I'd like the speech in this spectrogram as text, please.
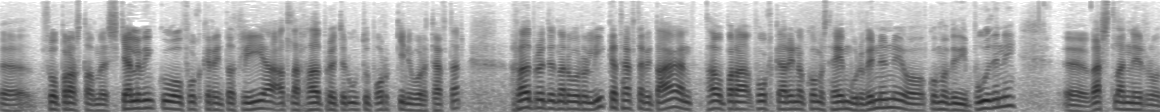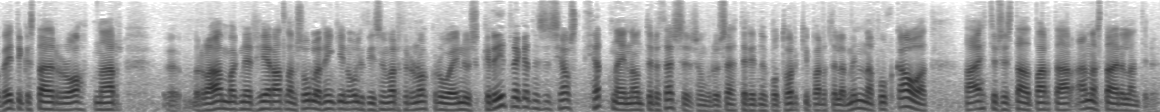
Uh, svo brást á með skelvingu og fólk reyndi að flýja, allar hraðbrautir út úr borginni voru teftar. Hraðbrautirnar voru líka teftar í dag en það var bara fólk að reyna að komast heim úr vinnunni og koma við í búðinni. Uh, verslanir og veitingastæður eru opnar, uh, rafmagnir hér allan sólarhingin ólíkt því sem var fyrir nokkur og einu skriðdregarnir sem sjást hérna í nándiru þessir sem voru settir hérna upp á torki bara til að minna fólk á að það ættur sér stað bardaðar annar staðar í landinu.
